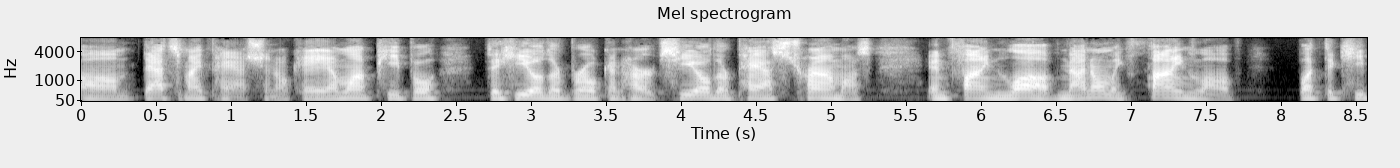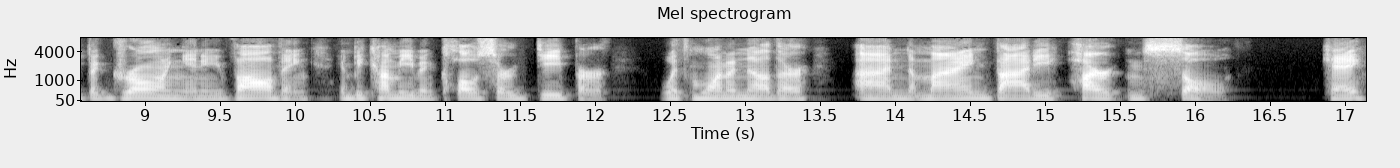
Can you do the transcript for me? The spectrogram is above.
Um, that's my passion. Okay. I want people to heal their broken hearts, heal their past traumas, and find love. Not only find love, but to keep it growing and evolving and become even closer, deeper with one another on the mind, body, heart, and soul. Okay.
